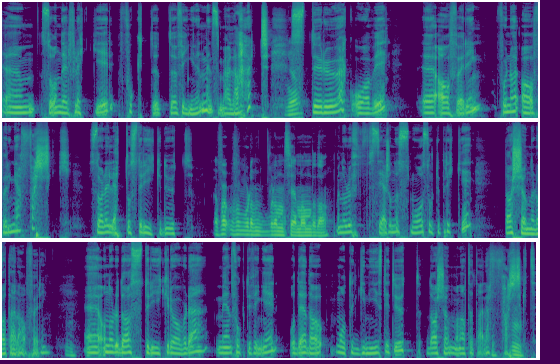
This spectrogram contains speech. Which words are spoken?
eh, så en del flekker. Fuktet eh, fingeren min, som jeg har lært. Ja. Strøk over eh, avføring. For når avføring er fersk, så er det lett å stryke det ut. Ja, For, for hvordan, hvordan ser man det da? Men når du ser sånne små sorte prikker, da skjønner du at det er avføring. Mm. Eh, og når du da stryker over det med en fuktig finger, og det da på en måte gnis litt ut, da skjønner man at dette er ferskt.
